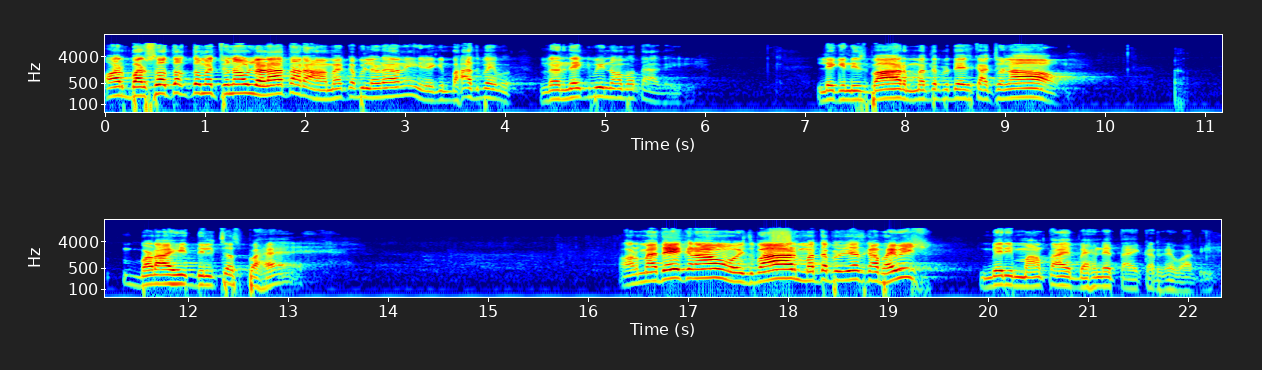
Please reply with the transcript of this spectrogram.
और बरसों तक तो मैं चुनाव लड़ाता रहा, मैं कभी लड़ा नहीं, लेकिन बाद में लड़ने की भी नौबत आ गई। लेकिन इस बार मध्य प्रदेश का चुनाव बड़ा ही दिलचस्प है। और मैं देख रहा हूँ, इस बार मध्य प्रदेश का भविष्य मेरी माताएँ, बहनें तय करने वाली है।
